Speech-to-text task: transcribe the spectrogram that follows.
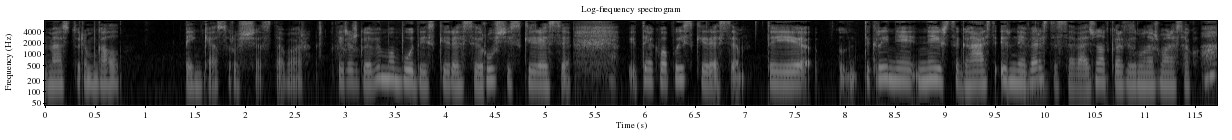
mes turim gal penkias rušis dabar. Ir išgavimo būdai skiriasi, rūšys skiriasi, tie kvapai skiriasi. Tai tikrai ne, neišsigąsti ir neversti savęs. Žinot, kartais būna žmonės sako, oh,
